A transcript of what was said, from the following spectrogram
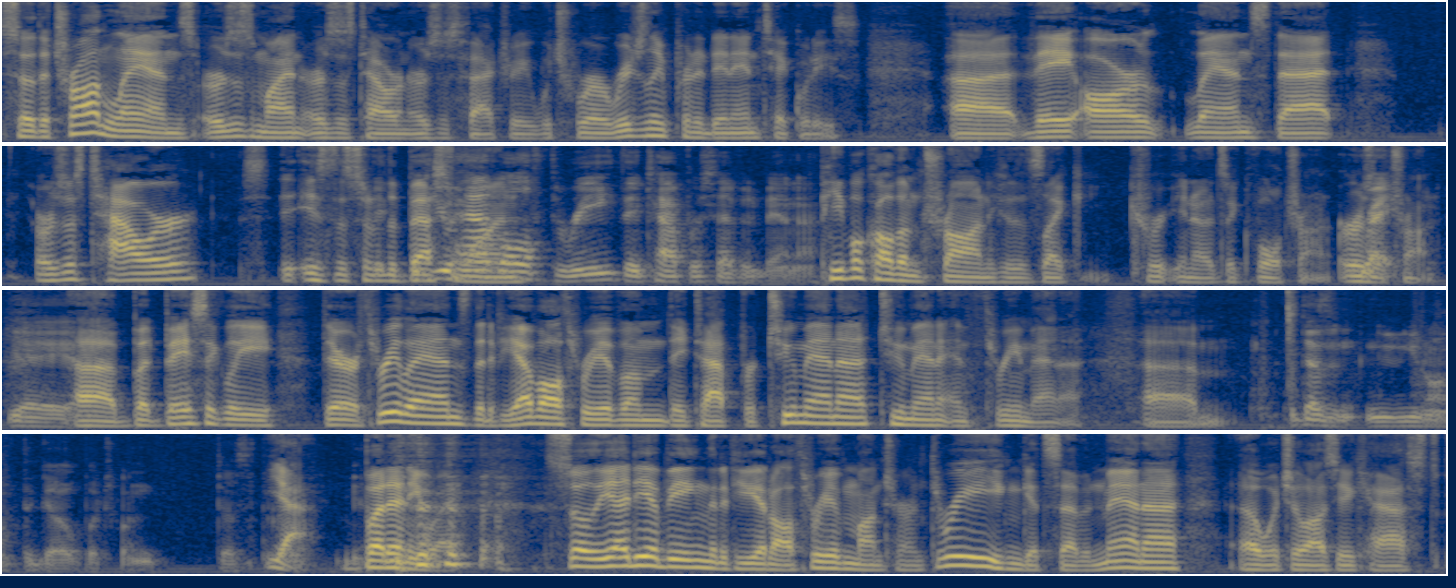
So the Tron lands, Urza's Mine, Urza's Tower, and Urza's Factory, which were originally printed in Antiquities, uh, they are lands that Urza's Tower is the sort of the best if you have one. all three, they tap for seven mana. People call them Tron because it's like you know it's like Voltron, Urzatron. Right. Yeah, yeah, yeah. Uh, but basically, there are three lands that if you have all three of them, they tap for two mana, two mana, and three mana. Um, It doesn't. You don't have to go which one does. it. Yeah, but anyway, so the idea being that if you get all three of them on turn three, you can get seven mana, uh, which allows you to cast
